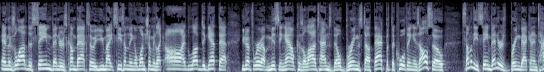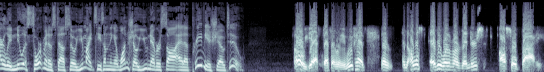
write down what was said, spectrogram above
And there's a lot of the same vendors come back, so you might see something at one show and be like, "Oh, I'd love to get that." You don't have to worry about missing out because a lot of times they'll bring stuff back. But the cool thing is also some of these same vendors bring back an entirely new assortment of stuff. So you might see something at one show you never saw at a previous show too. Oh yes, definitely. And we've had and and almost every one of our vendors also buy.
